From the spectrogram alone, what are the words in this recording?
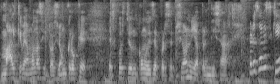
mal que veamos la situación, creo que es cuestión, como dice, percepción y aprendizaje. Pero ¿sabes qué?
